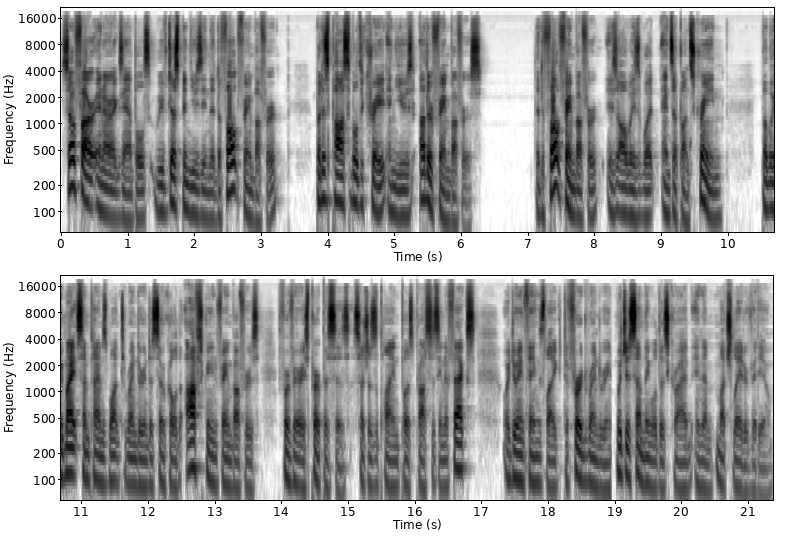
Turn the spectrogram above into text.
So far in our examples, we've just been using the default frame buffer, but it's possible to create and use other frame buffers. The default frame buffer is always what ends up on screen, but we might sometimes want to render into so-called off-screen frame buffers for various purposes, such as applying post-processing effects or doing things like deferred rendering, which is something we'll describe in a much later video.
